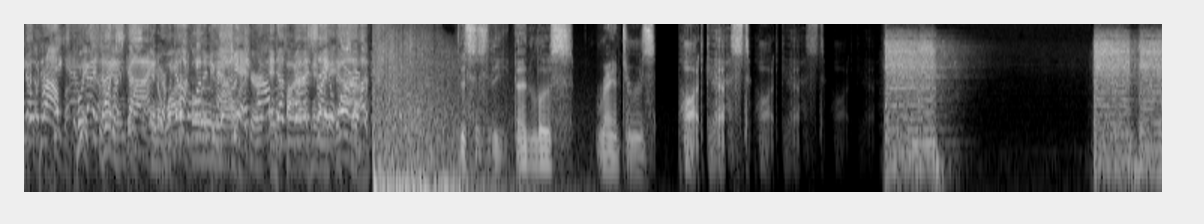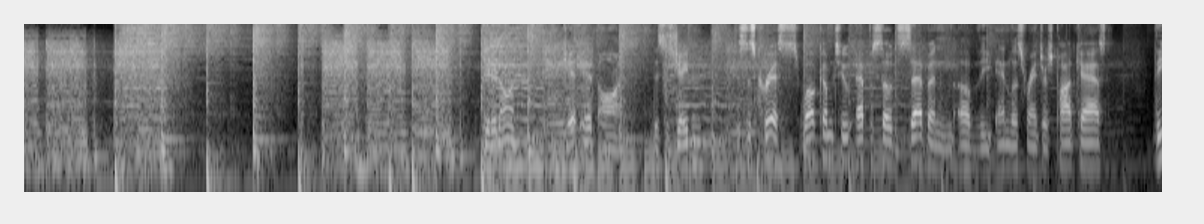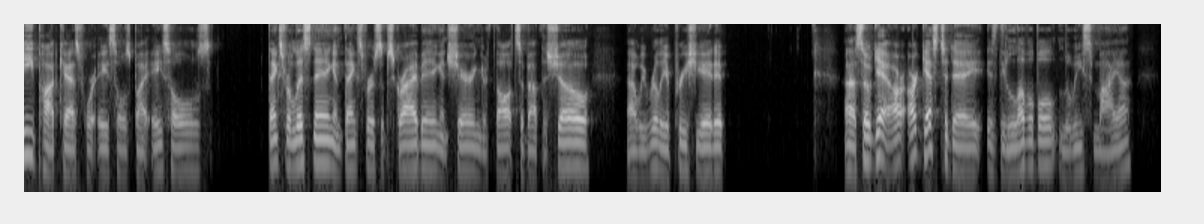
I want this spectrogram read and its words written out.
No problem. Point If he's a to guy, in a or if he water doesn't want to do shit, and doesn't want to say a word. This is the Endless Ranters Podcast. Podcast. Get it on. Get it on. This is Jaden. This is Chris. Welcome to episode seven of the Endless Ranters podcast, the podcast for Aceholes by Aceholes. Thanks for listening and thanks for subscribing and sharing your thoughts about the show. Uh, we really appreciate it. Uh, so, yeah, our, our guest today is the lovable Luis Maya.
